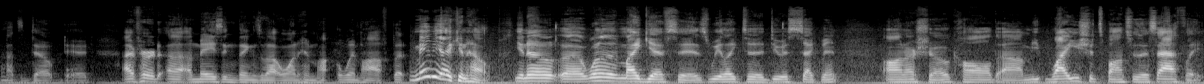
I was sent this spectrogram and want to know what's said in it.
That's dope, dude. I've heard uh, amazing things about one him, Wim Hof, but maybe I can help. You know, uh, one of my gifts is we like to do a segment on our show called um, "Why You Should Sponsor This Athlete,"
